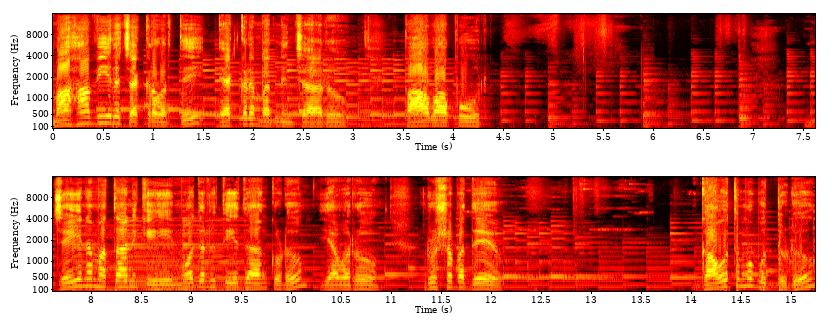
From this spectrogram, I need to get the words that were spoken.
మహావీర చక్రవర్తి ఎక్కడ మరణించారు? పావాపూర్. జైన మతానికి మొదటి తీర్థంకుడు ఎవరు? వృషభదేవ్ గౌతమ బుద్ధుడు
